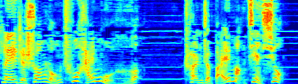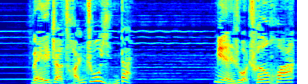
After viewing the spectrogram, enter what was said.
勒着双龙出海抹额，穿着白蟒箭袖，围着攒珠银带，面若春花，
